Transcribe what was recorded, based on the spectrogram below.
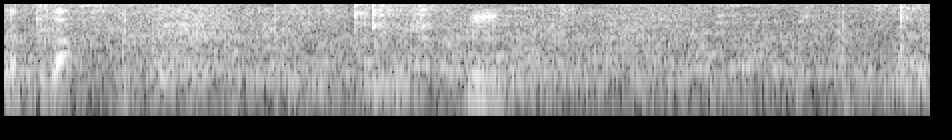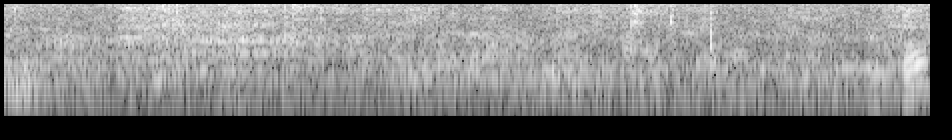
예쁘다. 음, 그래서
